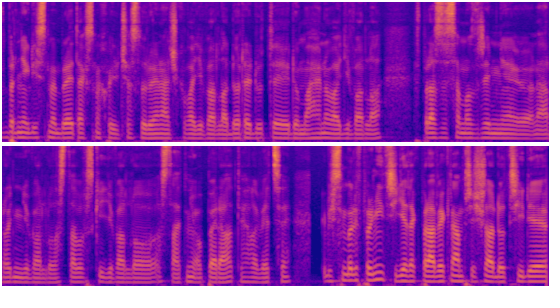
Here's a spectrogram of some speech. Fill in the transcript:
v Brně, když jsme byli, tak jsme chodili často do Janáčkova divadla, do Reduty, do Mahenova divadla. V Praze samozřejmě Národní divadlo, Stavovský divadlo, Státní opera, tyhle věci. Když jsme byli v první třídě, tak právě k nám přišla do třídy uh,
